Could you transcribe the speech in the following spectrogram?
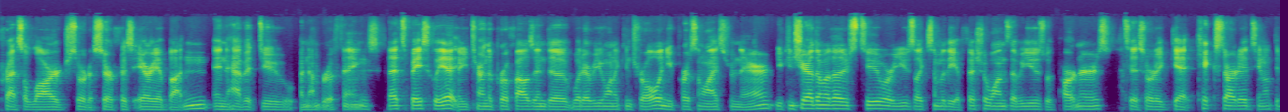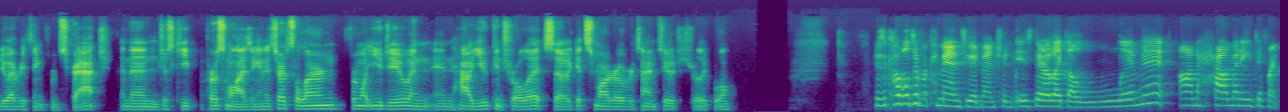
press a large sort of surface area button and have it do a number of things. That's basically it. You turn the profiles into whatever you want to control and you personalize from there. You can share them with others too, or use like some of the official ones that we use with partners to sort of get kickstarted. So you don't have to do everything from scratch and then just keep personalizing. And it starts to learn from what you do and, and how you control it. So it gets smarter over time too, which is really cool there's a couple different commands you had mentioned. Is there like a limit on how many different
